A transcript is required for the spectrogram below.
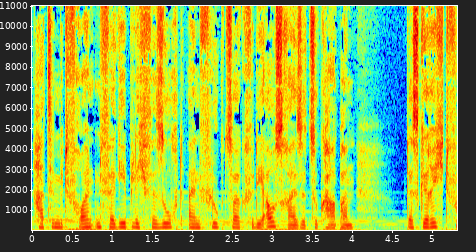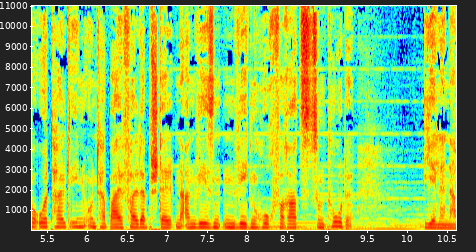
hatte mit Freunden vergeblich versucht, ein Flugzeug für die Ausreise zu kapern. Das Gericht verurteilt ihn unter Beifall der bestellten Anwesenden wegen Hochverrats zum Tode. Jelena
